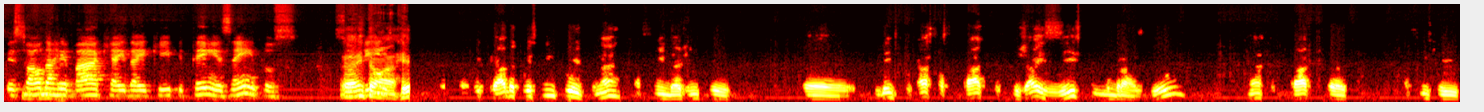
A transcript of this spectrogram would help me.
pessoal uhum. da Rebac, aí da equipe, tem exemplos? É, então, a criada com esse intuito, né? Assim, da gente é, identificar essas práticas que já existem no Brasil, né? Essas práticas assim, que,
